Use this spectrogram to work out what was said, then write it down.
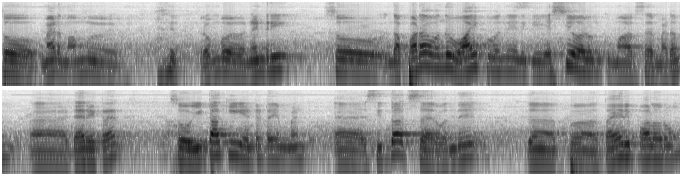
ஸோ மேடம் அம்மு ரொம்ப நன்றி. ஸோ இந்த படம் வந்து வாய்ப்பு வந்து எனக்கு S C Arunkumar sir madam director so இட்டாக்கி என்டர்டெயின்மெண்ட் சித்தார்த் சார் வந்து தயாரிப்பாளரும்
